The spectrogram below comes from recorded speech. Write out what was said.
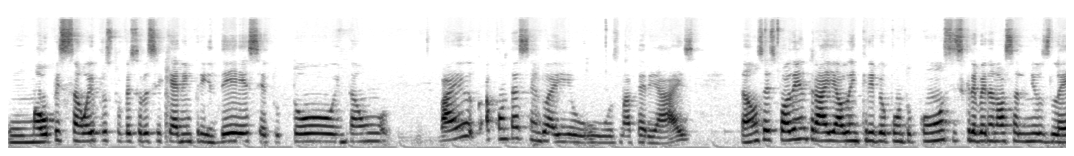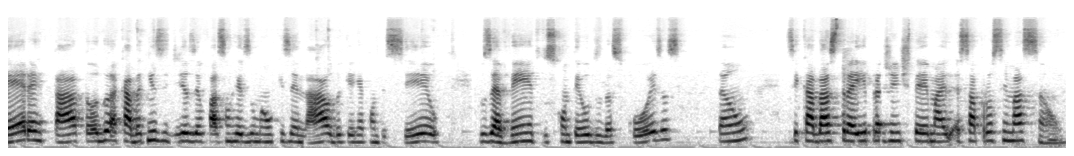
uma opção aí para os professores que querem empreender, ser tutor. Então, vai acontecendo aí os materiais. Então, vocês podem entrar em aulaincrível.com, se inscrever na nossa newsletter, tá? Todo, a cada 15 dias eu faço um resumão quinzenal do que, que aconteceu, dos eventos, dos conteúdos das coisas. Então, se cadastra aí para a gente ter mais essa aproximação,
